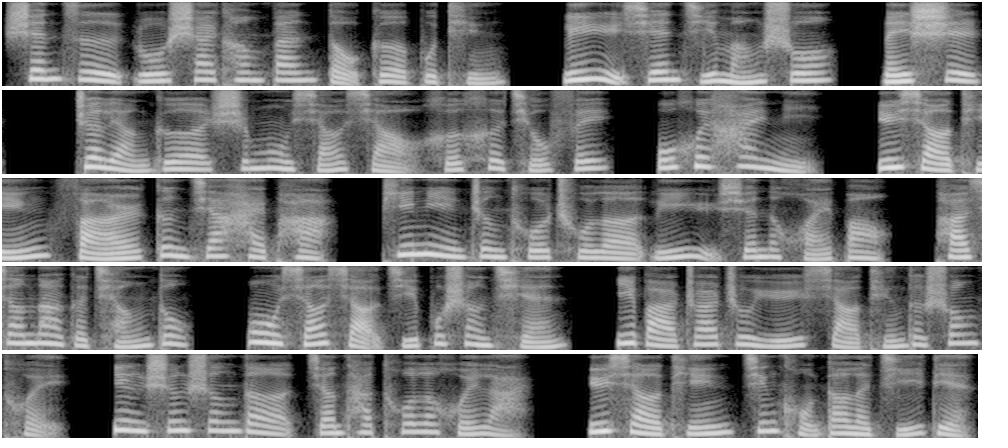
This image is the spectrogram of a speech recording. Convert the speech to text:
身子如筛糠般抖个不停。李宇轩急忙说：“没事，这两个是穆小小和贺秋飞，不会害你。”于小婷反而更加害怕，拼命挣脱出了李宇轩的怀抱，爬向那个墙洞。穆小小急步上前，一把抓住于小婷的双腿，硬生生的将她拖了回来。于小婷惊恐到了极点，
